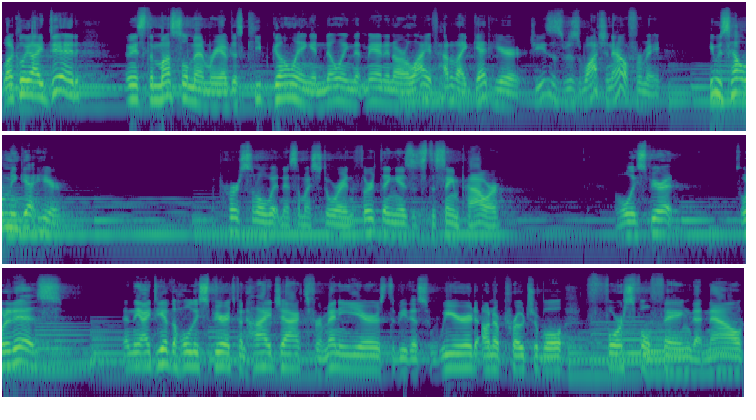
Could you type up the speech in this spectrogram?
Luckily I did. I mean, it's the muscle memory of just keep going and knowing that, man, in our life, how did I get here? Jesus was watching out for me. He was helping me get here. A personal witness of my story. And the third thing is, it's the same power. The Holy Spirit. It's what it is. And the idea of the Holy Spirit's been hijacked for many years to be this weird, unapproachable, forceful thing that now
